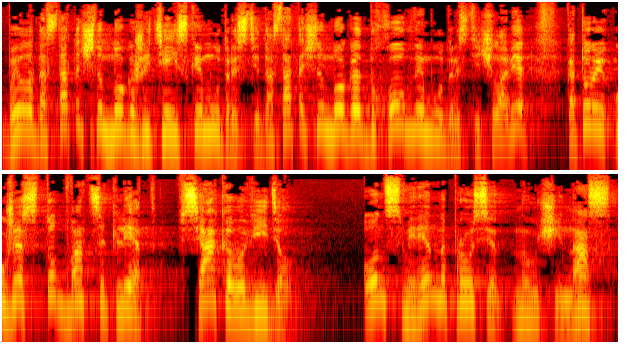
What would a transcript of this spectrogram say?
было достаточно много житейской мудрости, достаточно много духовной мудрости, человек, который уже 120 лет всякого видел, он смиренно просит, научи нас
